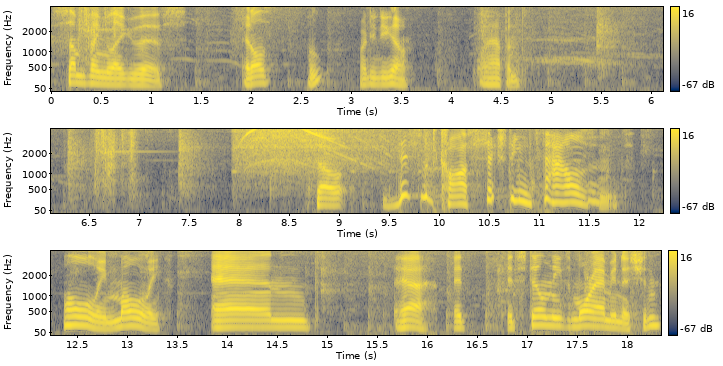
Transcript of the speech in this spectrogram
Something like this. It also... Ooh, where did you go? What happened? So this would cost 16,000. Holy moly. And yeah, it it still needs more ammunition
